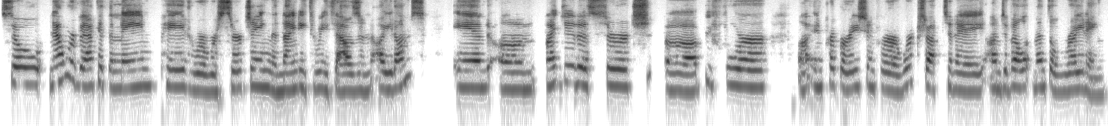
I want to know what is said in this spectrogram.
so now we're back at the main page where we're searching the 93,000 items. And um, I did a search uh, before uh, in preparation for our workshop today on developmental writing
